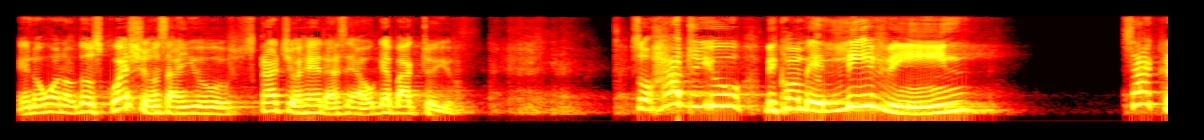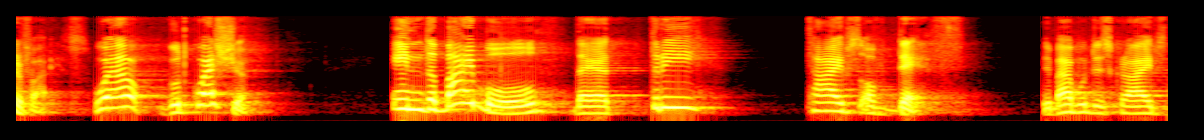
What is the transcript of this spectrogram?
You know, one of those questions, and you scratch your head and say, I will get back to you. So, how do you become a living sacrifice? Well, good question. In the Bible, there are three types of death. The Bible describes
